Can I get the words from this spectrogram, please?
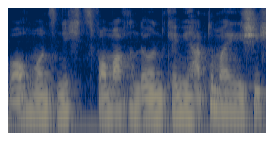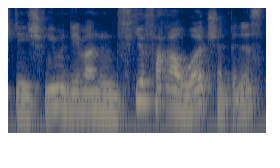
brauchen wir uns nichts vormachen. Und Kenny hat nun mal eine Geschichte geschrieben, indem er nun vierfacher World Champion ist.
